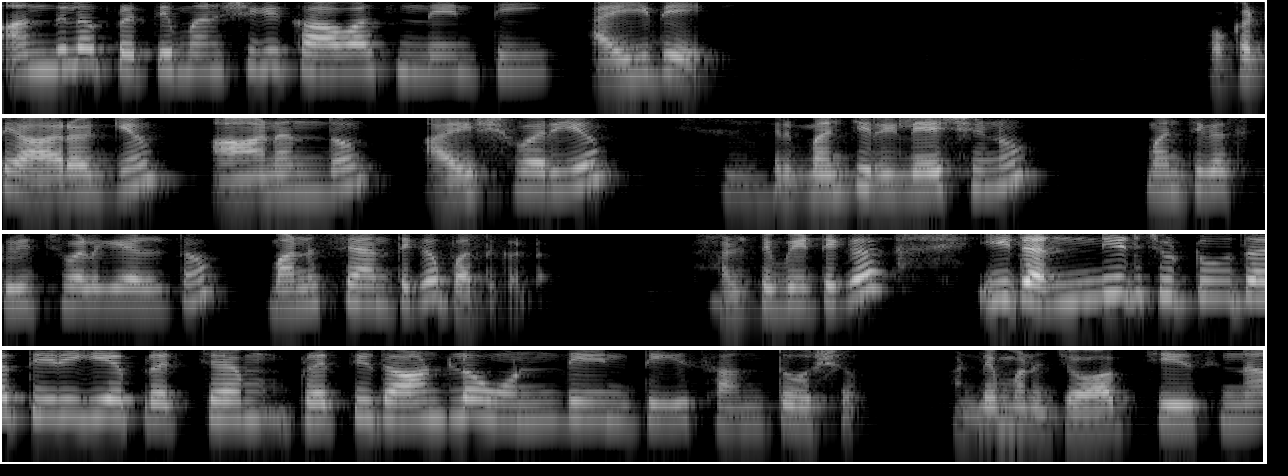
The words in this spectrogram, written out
అందులో ప్రతి మనిషికి కావాల్సింది ఏంటి ఐదే. ఒకటి ఆరోగ్యం ఆనందం ఐశ్వర్యం. మంచి రిలేషను మంచిగా స్పిరిచువల్గా వెళ్ళటం మనశ్శాంతిగా బతకటం. అల్టిమేట్గా వీటన్నిటి చుట్టూతా తిరిగే ప్రత్యా ప్రతి దాంట్లో ఉందేంటి సంతోషం. అంటే. మన జాబ్ చేసినా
